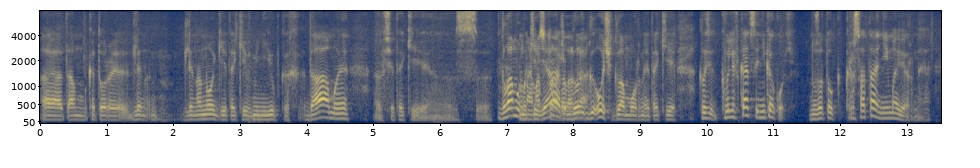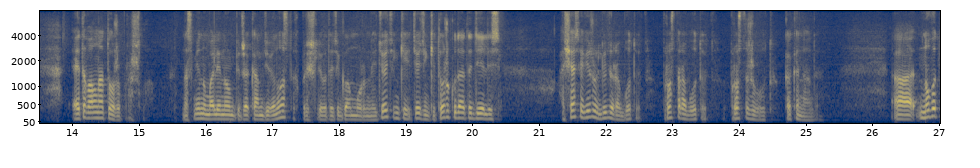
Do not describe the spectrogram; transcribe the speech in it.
а, там, которые длин, длинноногие такие в мини-юбках дамы, все такие э, с Гламурная макияжем, была, да. очень гламурные такие. Квалификации никакой, но зато красота неимоверная. Эта волна тоже прошла. На смену малиновым пиджакам 90-х пришли вот эти гламурные тетеньки. Тетеньки тоже куда-то делись. А сейчас я вижу, люди работают. Просто работают. Просто живут, как и надо. А, но вот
